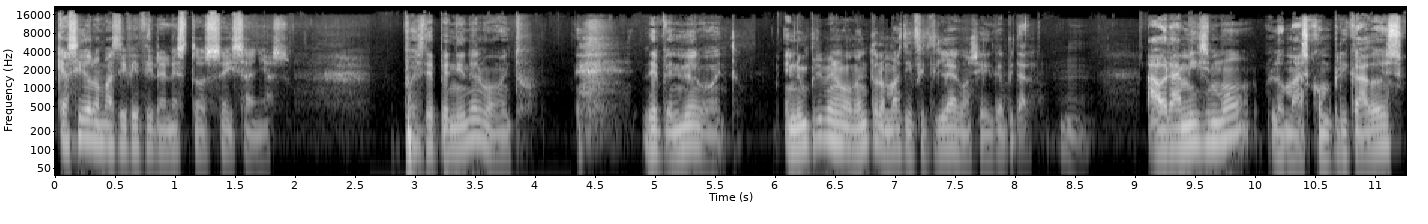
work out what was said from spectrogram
¿Qué ha sido lo más difícil en estos seis años? Pues dependiendo del momento. dependiendo del momento en un primer momento lo más difícil era conseguir capital. Mm. Ahora mismo lo más complicado es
